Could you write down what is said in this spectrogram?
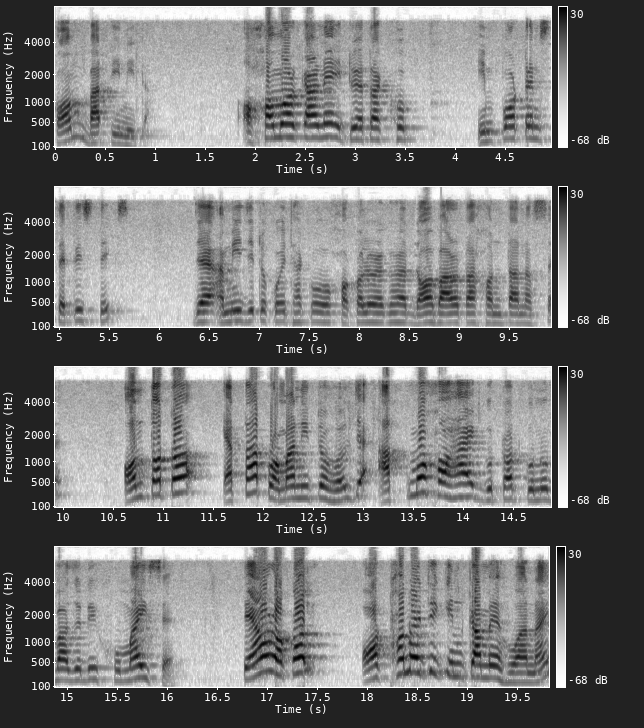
কম বা তিনিটা। অসমৰ কাৰণে এইটো এটা খুব ইম্পৰ্টেণ্ট ষ্টেটিষ্টিক্স যে আমি যিটো কৈ থাকোঁ সকলোৰে ঘৰত দহ বাৰটা সন্তান আছে। অন্তত এটা প্ৰমাণিত হ'ল যে আত্মসহায়ক গোটত কোনোবা যদি সোমাইছে তেওঁৰ অকল অৰ্থনৈতিক ইনকামে হোৱা নাই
